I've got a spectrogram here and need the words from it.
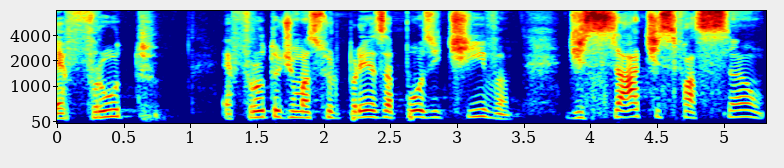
é fruto é fruto de uma surpresa positiva, de satisfação,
